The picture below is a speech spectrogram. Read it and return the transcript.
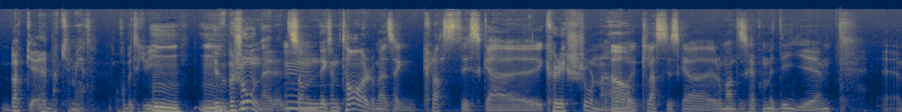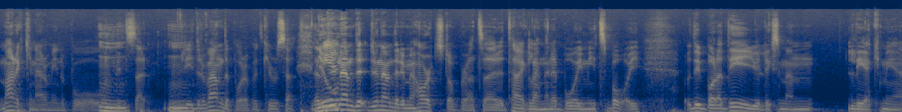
böcker, eller böcker med hbtqi, Mm, huvudpersoner som liksom tar de här, så här klassiska klyschorna Ja. och klassiska romantiska komedi marken är de inne på och Mm, lite så här, vrider och vänder på det på ett kul sätt. Du, nämnde, du nämnde det med Heartstopper, att så här, taglinen är boy meets boy. Och det är bara det är ju liksom en lek med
